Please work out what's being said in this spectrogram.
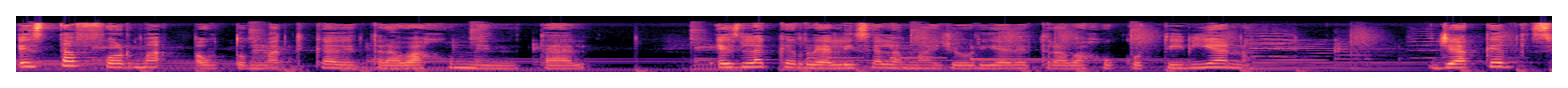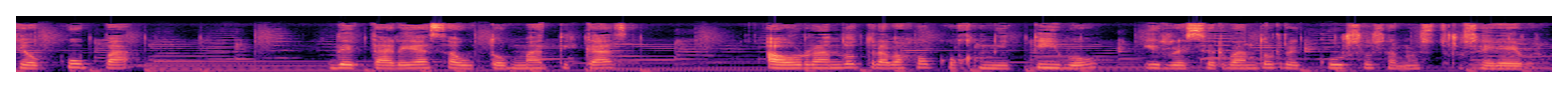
Esta forma automática de trabajo mental es la que realiza la mayoría de trabajo cotidiano, ya que se ocupa de tareas automáticas, ahorrando trabajo cognitivo y reservando recursos a nuestro cerebro.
